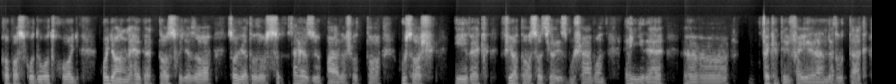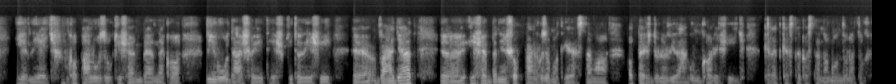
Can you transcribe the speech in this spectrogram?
kapaszkodót, hogy hogyan lehetett az, hogy ez a szovjet-orosz szerző páros ott a 20-as évek fiatal szocializmusában ennyire feketén-fehéren le tudták írni egy kapálózó kis embernek a vívódásait és kitörési vágyát, és ebben én sok párhuzamot éreztem a, a pesdülő világunkkal, és így keletkeztek aztán a gondolatok.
